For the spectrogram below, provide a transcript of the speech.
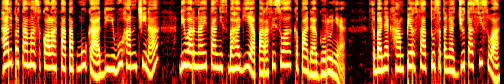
Hari pertama sekolah tatap muka di Wuhan, China, diwarnai tangis bahagia para siswa kepada gurunya. Sebanyak hampir satu setengah juta siswa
